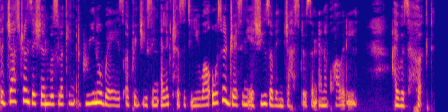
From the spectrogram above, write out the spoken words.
The just transition was looking at greener ways of producing electricity while also addressing issues of injustice and inequality. I was hooked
